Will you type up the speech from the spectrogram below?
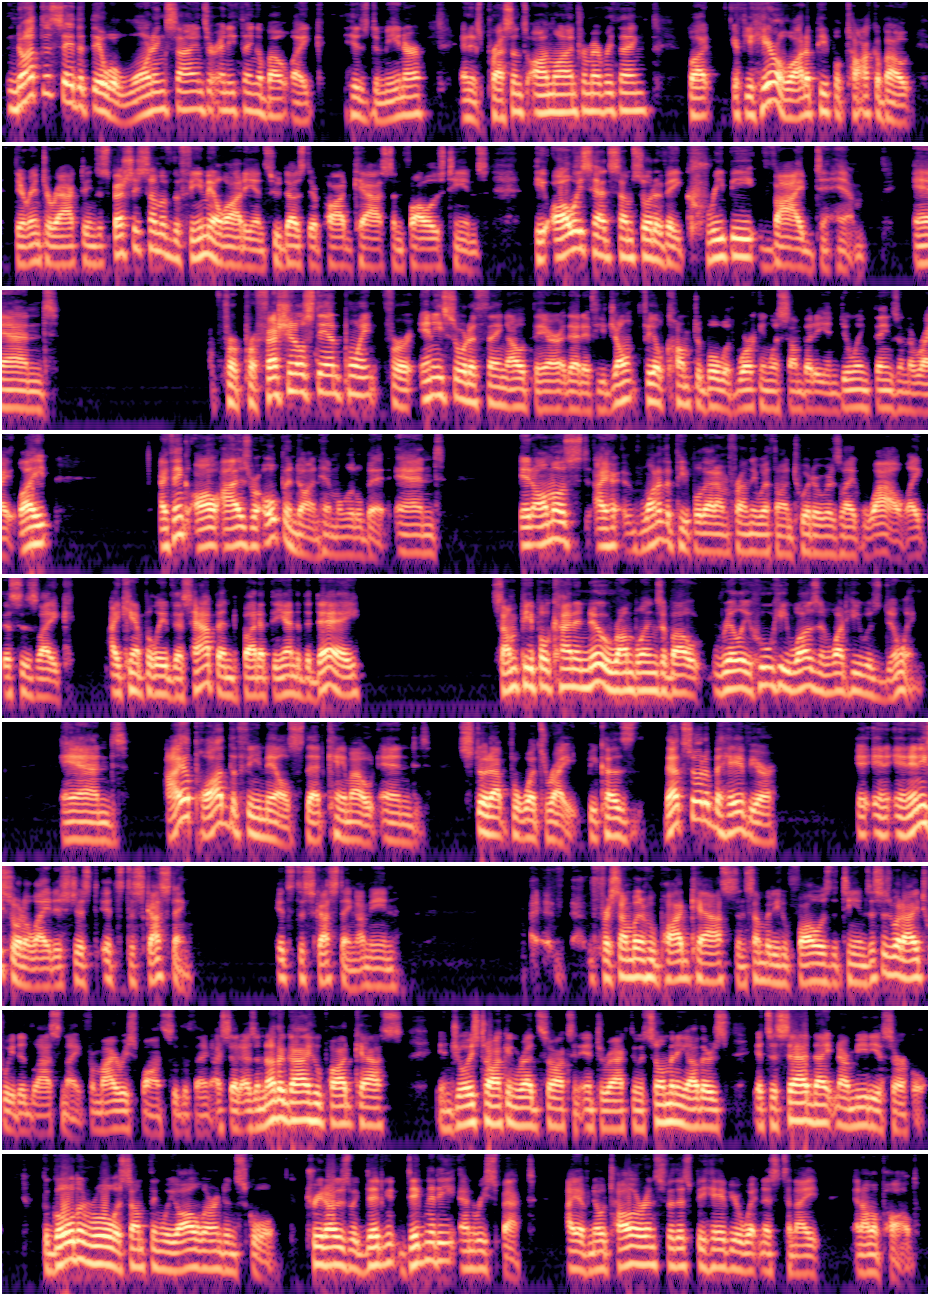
Not to say that there were warning signs or anything about like his demeanor and his presence online from everything. But if you hear a lot of people talk about their interactings, especially some of the female audience who does their podcasts and follows teams, he always had some sort of a creepy vibe to him. And for professional standpoint, for any sort of thing out there, that if you don't feel comfortable with working with somebody and doing things in the right light, I think all eyes were opened on him a little bit. And it almost I one of the people that I'm friendly with on Twitter was like, wow, like this is like I can't believe this happened. But at the end of the day, some people kind of knew rumblings about really who he was and what he was doing. And I applaud the females that came out and stood up for what's right because that sort of behavior in, in any sort of light is just, it's disgusting. It's disgusting. I mean, for someone who podcasts and somebody who follows the teams, this is what I tweeted last night from my response to the thing. I said, as another guy who podcasts, enjoys talking Red Sox and interacting with so many others, it's a sad night in our media circle. The golden rule is something we all learned in school treat others with dig- dignity and respect. I have no tolerance for this behavior witnessed tonight, and I'm appalled.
